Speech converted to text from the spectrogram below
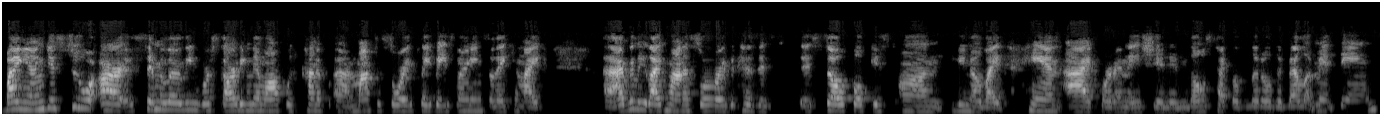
My youngest two are similarly, we're starting them off with kind of uh, Montessori play-based learning, so they can like. I really like Montessori because it's it's so focused on you know like hand-eye coordination and those type of little development things.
